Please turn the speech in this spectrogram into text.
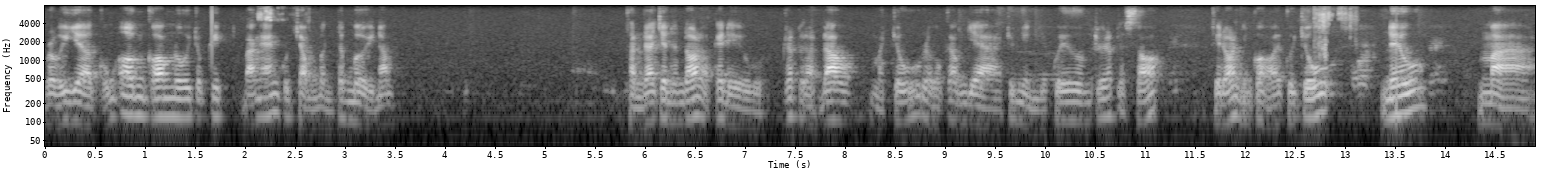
Rồi bây giờ cũng ôm con nuôi trong khi bản án của chồng mình tới 10 năm. Thành ra cho nên đó là cái điều rất là đau mà chú là một cái ông già, chú nhìn về quê hương chú rất là xót. Thì đó là những câu hỏi của chú. Nếu mà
